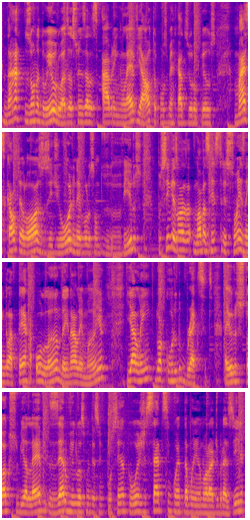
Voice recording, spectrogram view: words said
Na zona do euro, as ações elas abrem leve alta com os mercados europeus mais cautelosos e de olho na evolução do vírus, possíveis novas restrições na Inglaterra, Holanda e na Alemanha, e além do acordo do Brexit. A Eurostock subia leve 0,55%, hoje 7h50 da manhã no horário de Brasília,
